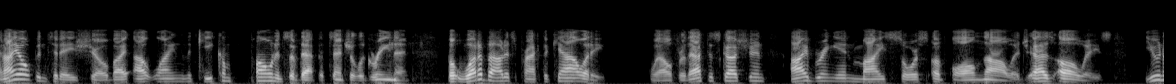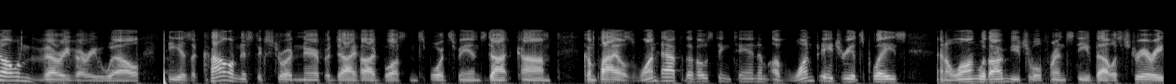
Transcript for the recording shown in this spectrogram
And I opened today's show by outlining the key components of that potential agreement. But what about its practicality? Well, for that discussion, I bring in my source of all knowledge. As always, you know him very, very well. He is a columnist extraordinaire for DieHardBostonSportsFans.com, compiles one half of the hosting tandem of One Patriots Place, and along with our mutual friend Steve Balestrieri,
